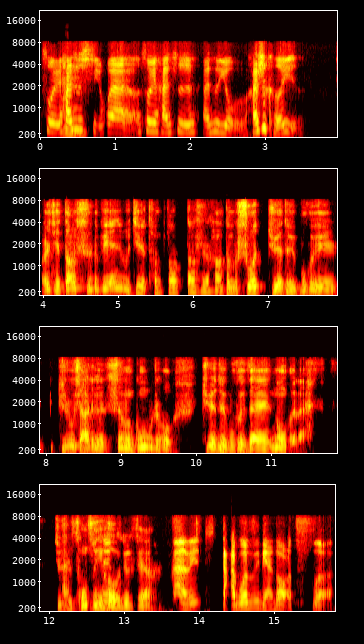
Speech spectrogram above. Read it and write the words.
所以还是对洗回来了，所以还是还是有还是可以的。而且当时的编剧，我记得他们当当时好像他们说绝对不会，蜘蛛侠这个身份公布之后，绝对不会再弄回来，就是从此以后就是这样。漫威打过自己脸多少次了？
